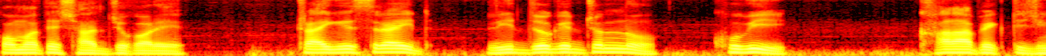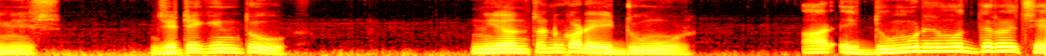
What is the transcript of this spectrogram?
কমাতে সাহায্য করে। ট্রাইগ্লিসারাইড হৃদরোগের জন্য খুবই খারাপ একটি জিনিস, যেটি কিন্তু নিয়ন্ত্রণ করে এই ডুমুর। আর এই ডুমুরের মধ্যে রয়েছে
